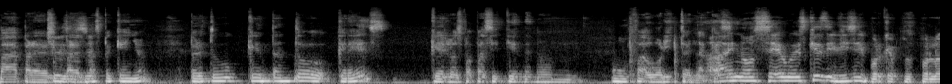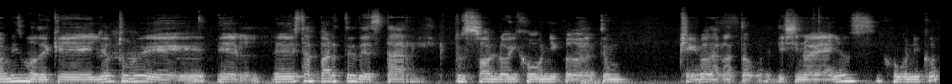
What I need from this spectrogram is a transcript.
va para el, Sí, sí, para el sí. más pequeño, pero tú qué tanto crees que los papás sí tienen un, un favorito en la casa? Ay, no sé, güey, es que es difícil porque pues por lo mismo de que yo tuve el, esta parte de estar pues solo, hijo único durante un chingo de rato, güey, 19 años, hijo único.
